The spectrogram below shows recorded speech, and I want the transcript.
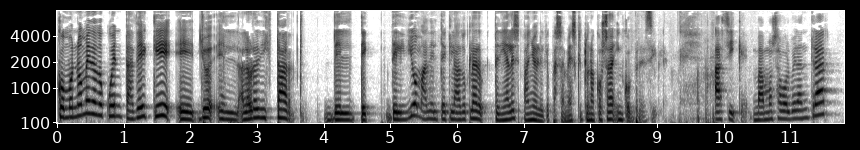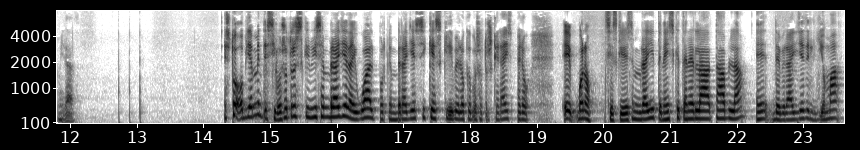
Como no me he dado cuenta de que eh, yo a la hora de dictar del idioma del teclado, claro, tenía el español y qué pasa, me ha escrito una cosa incomprensible. Así que vamos a volver a entrar. Mirad. Esto, obviamente, si vosotros escribís en braille, da igual, porque en braille sí que escribe lo que vosotros queráis, pero eh, bueno, si escribís en braille tenéis que tener la tabla eh, de braille del idioma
